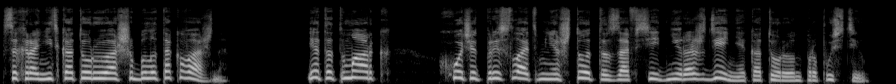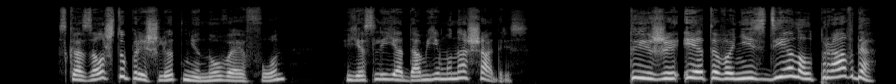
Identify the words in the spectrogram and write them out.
сохранить которую Аше было так важно? Этот Марк хочет прислать мне что-то за все дни рождения, которые он пропустил. Сказал, что пришлет мне новый айфон, если я дам ему наш адрес. «Ты же этого не сделал, правда?»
